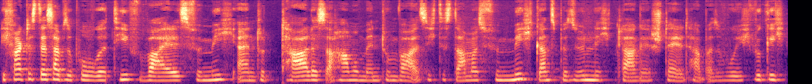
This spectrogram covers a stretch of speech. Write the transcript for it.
Ich frage das deshalb so provokativ, weil es für mich ein totales Aha-Momentum war, als ich das damals für mich ganz persönlich klargestellt habe. Also wo ich wirklich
